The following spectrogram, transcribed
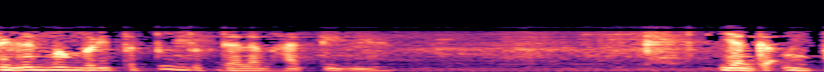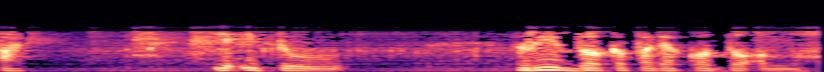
Dengan memberi petunjuk dalam hatinya. Yang keempat. Yaitu ridho kepada kodok Allah.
